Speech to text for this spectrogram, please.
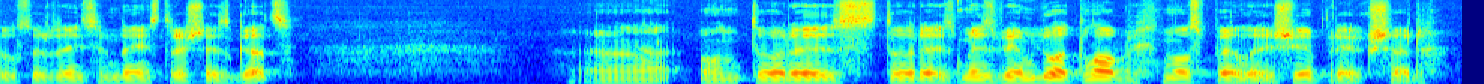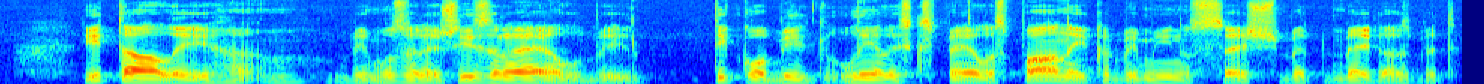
1993. gads. Uh, un toreiz, toreiz mēs bijām ļoti labi nospēlējuši iepriekš ar Itāliju, bijām uzvarējuši Izraēlu, bija, tikko bija lieliska spēle Spānija, kur bija mīnus 6, bet beigās. Bet,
